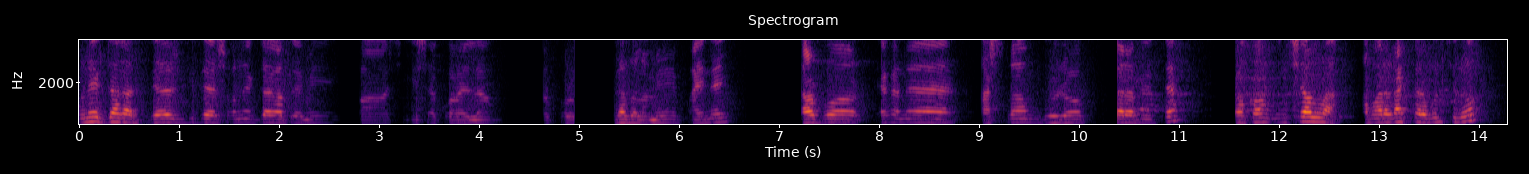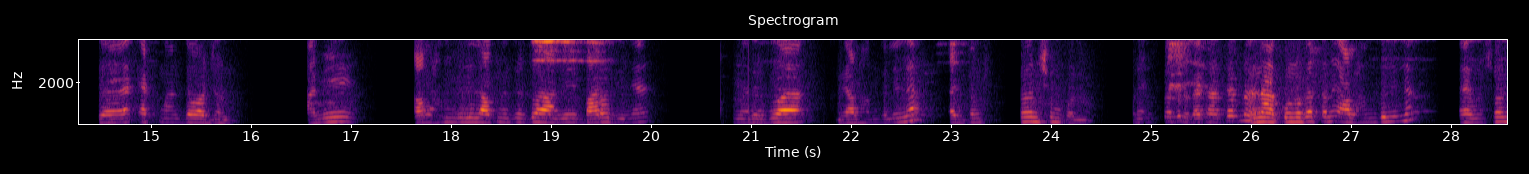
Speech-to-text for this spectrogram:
অনেক জায়গা দেশ বিদেশ, অনেক জায়গাতে আমি চিকিৎসা করাইলাম। তারপর রেজাল্ট আমি পাই নাই। তারপর এখানে আসলাম ভৈরব থেরাপিতে। তখন ইনশাল্লাহ আমার ডাক্তার বলছিল যে এক মাস দেওয়ার জন্য। আমি আলহামদুলিল্লাহ আপনাদের দোয়া আমি বারো দিনে আপনাদের দোয়া আমি আলহামদুলিল্লাহ একদম স্বয়ং সম্পন্ন ব্যথা না কোনো ব্যথা নেই আলহামদুলিল্লাহ একদম স্বয়ং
